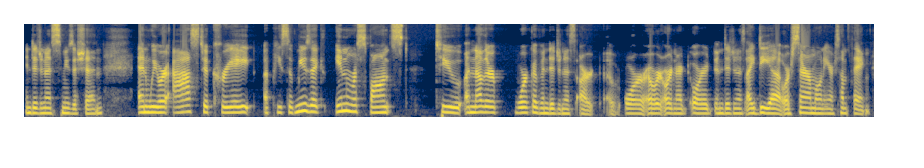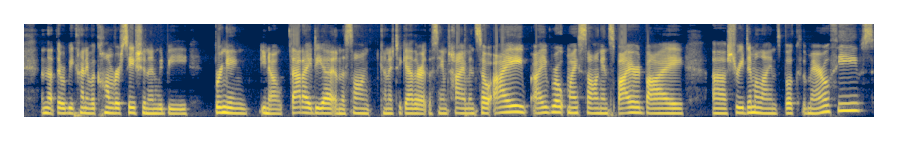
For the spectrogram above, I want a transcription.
indigenous musician. And we were asked to create a piece of music in response to another work of indigenous art uh, or or or, or indigenous idea or ceremony or something and that there would be kind of a conversation and we'd be bringing you know that idea and the song kind of together at the same time. And so i i wrote my song inspired by uh, Cherie Dimeline's book, The Marrow Thieves,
